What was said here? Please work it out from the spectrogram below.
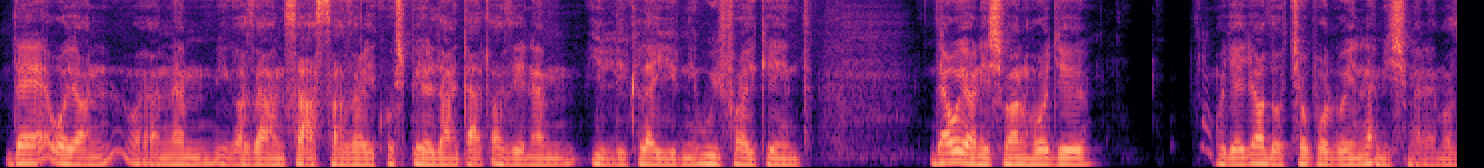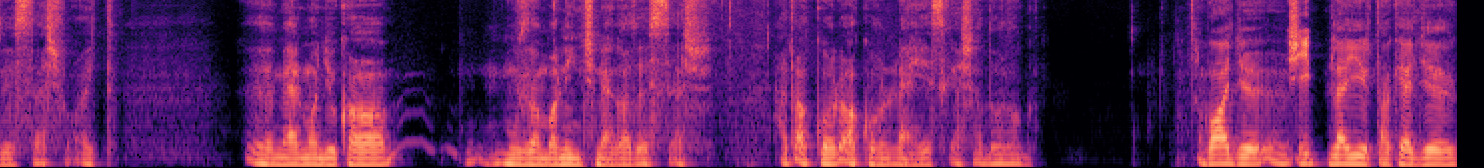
de olyan, olyan nem igazán százszázalékos példány, tehát azért nem illik leírni újfajként. De olyan is van, hogy, hogy egy adott csoportban én nem ismerem az összes fajt, mert mondjuk a múzeumban nincs meg az összes. Hát akkor, akkor nehézkes a dolog. Vagy leírtak egy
